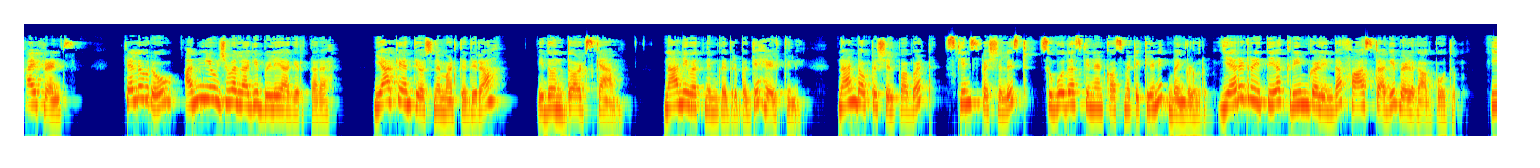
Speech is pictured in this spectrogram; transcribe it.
ಹಾಯ್ ಫ್ರೆಂಡ್ಸ್ ಕೆಲವರು ಅನ್ಯೂಶುವಲ್ ಆಗಿ ಬಿಳಿಯಾಗಿರ್ತಾರೆ ಯಾಕೆ ಅಂತ ಯೋಚನೆ ಮಾಡ್ತಿದ್ದೀರಾ? ಇದೊಂದು ದೊಡ್ಡ ಸ್ಕ್ಯಾಮ್ ನಾನಿವತ್ತು ನಿಮ್ಗೆ ಅದ್ರ ಬಗ್ಗೆ ಹೇಳ್ತೀನಿ. ನಾನು doctor Shilpa Bhat skin specialist Subodha skin and cosmetic clinic Bengaluru. ಎರಡು ರೀತಿಯ ಕ್ರೀಮ್ಗಳಿಂದ ಫಾಸ್ಟ್ ಆಗಿ ಬೆಳಗಾಗಬಹುದು ಈ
